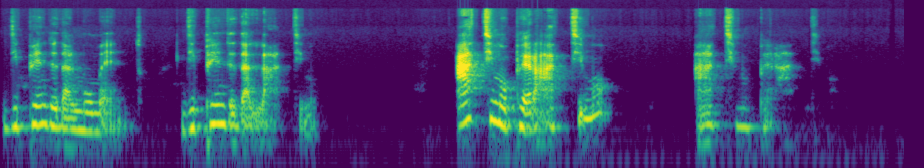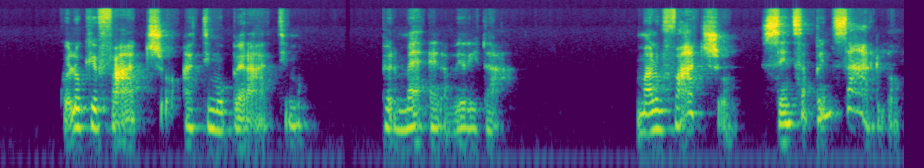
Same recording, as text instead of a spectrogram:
Dipende dal momento, dipende dall'attimo. Attimo per attimo, attimo per attimo. Quello che faccio, attimo per attimo, per me è la verità, ma lo faccio senza pensarlo.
